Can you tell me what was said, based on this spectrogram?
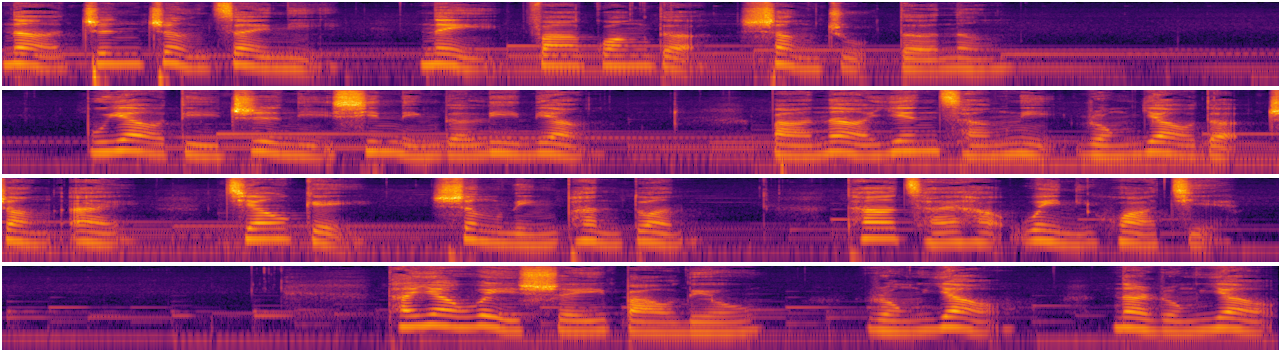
那真正在你。内发光的上主德能，不要抵制你心灵的力量，把那掩藏你荣耀的障碍交给圣灵判断，他才好为你化解。他要为谁保留荣耀，那荣耀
